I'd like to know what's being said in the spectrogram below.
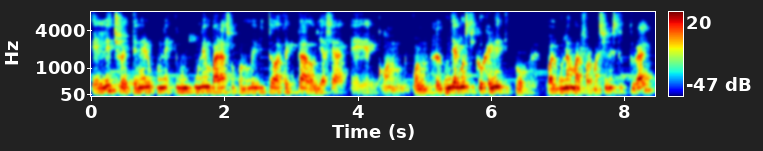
el hecho de tener un, embarazo con un bebito afectado, ya sea eh, con, algún diagnóstico genético o alguna malformación estructural,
